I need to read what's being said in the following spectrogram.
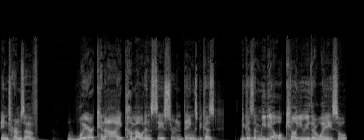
in terms of where can I come out and say certain things because because the media will kill you either way. So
